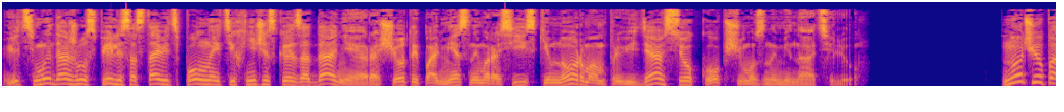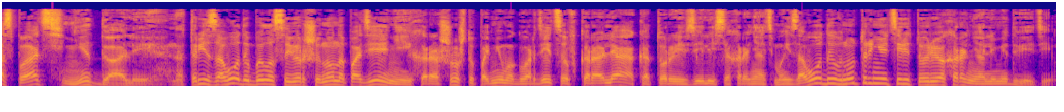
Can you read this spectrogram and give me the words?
Ведь мы даже успели составить полное техническое задание, расчеты по местным и российским нормам, приведя все к общему знаменателю. Ночью поспать не дали. На три завода было совершено нападение, и хорошо, что помимо гвардейцев короля, которые взялись охранять мои заводы, внутреннюю территорию охраняли медведи.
